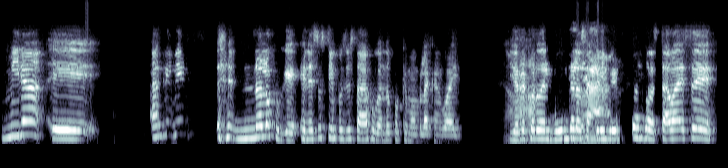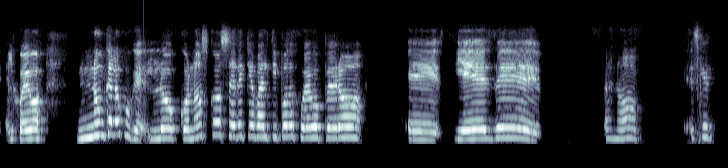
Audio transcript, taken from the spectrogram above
Mira, eh, Angry Birds no lo jugué. En esos tiempos yo estaba jugando Pokémon Black and White. Yo Ah, recuerdo el boom de los. Angry Birds cuando estaba ese, el juego. Nunca lo jugué. Lo conozco, sé de qué va el tipo de juego, pero eh, si es de... ah, no, es que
